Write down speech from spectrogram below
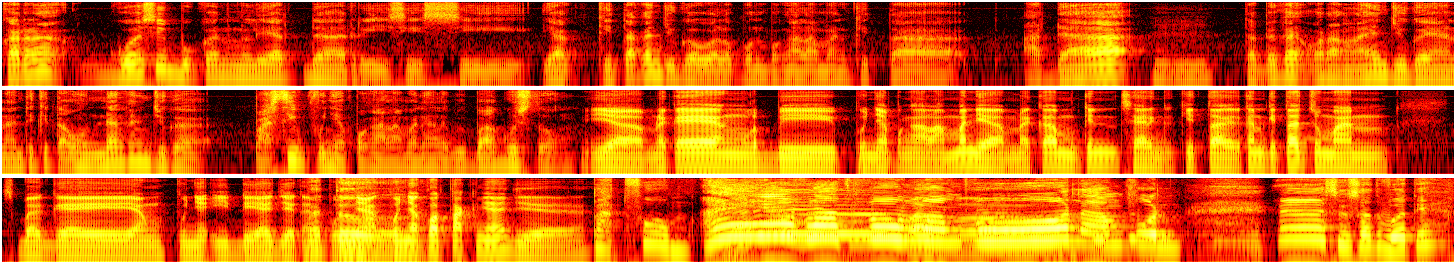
karena gue sih bukan ngelihat dari sisi ya kita kan juga walaupun pengalaman kita ada tapi kan orang lain juga yang nanti kita undang kan juga pasti punya pengalaman yang lebih bagus dong. Iya, mereka yang lebih punya pengalaman ya mereka mungkin sharing ke kita. Kan kita cuman sebagai yang punya ide aja kan, Betul. punya punya kotaknya aja. Platform, ayo platform, ampun, ampun, Ah, susah buat ya.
